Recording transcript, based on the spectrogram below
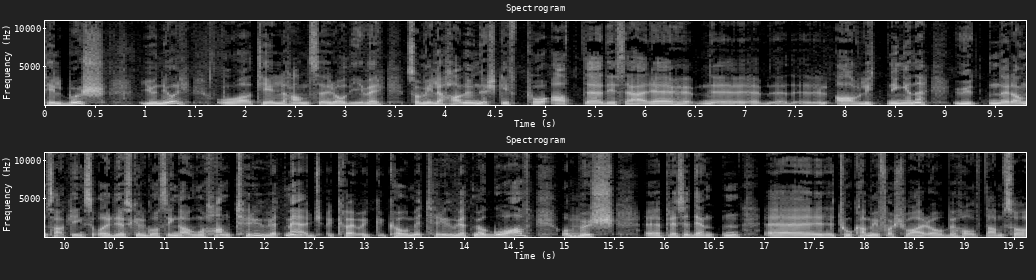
til Bush junior og til hans rådgiver, som ville ha en underskrift på at eh, disse her avlytningene avlyttingene uten ransakingsordre skulle gå sin gang. Og han truet med, Comey truet med å gå av, og Bush, presidenten, tok ham i forsvar og beholdt ham. Så,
